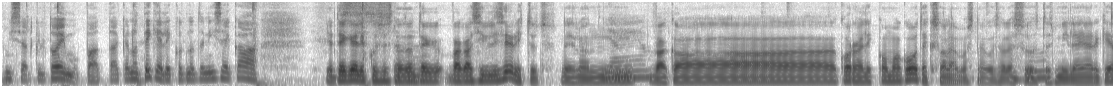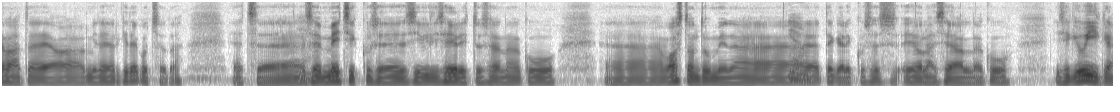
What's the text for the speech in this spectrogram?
mis seal küll toimub, vaata, aga no tegelikult nad on ise ka ja tegelikkuses nad on tege- väga tsiviliseeritud, neil on Ja, ja, ja. väga korralik oma koodeks olemas nagu selles Mhm. suhtes, mille järgi elada ja mille järgi tegutseda. et see, see metsikuse ja tsiviliseerituse nagu äh, vastandumine Ja. tegelikkuses ei ole seal nagu isegi õige,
